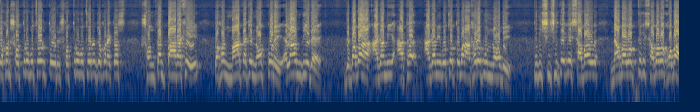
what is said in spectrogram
যখন সতেরো বছর তোর সতেরো বছরে যখন একটা সন্তান পা রাখে তখন মা তাকে নক করে অ্যালার্ম দিয়ে দেয় যে বাবা আগামী আঠা আগামী বছর তোমার আঠারো পূর্ণ হবে তুমি শিশু থেকে সাবাল নাবালক থেকে সাবালক হবা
